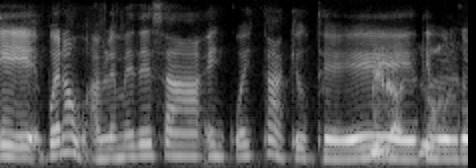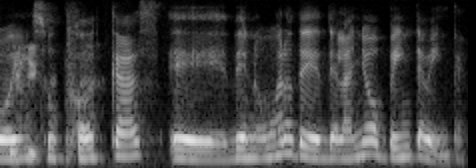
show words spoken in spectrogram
Eh, bueno, hábleme de esa encuesta que usted divulgó en su podcast eh, de números del año 2020.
